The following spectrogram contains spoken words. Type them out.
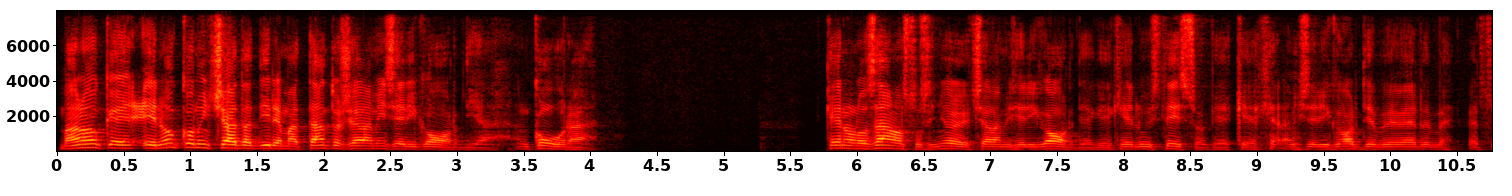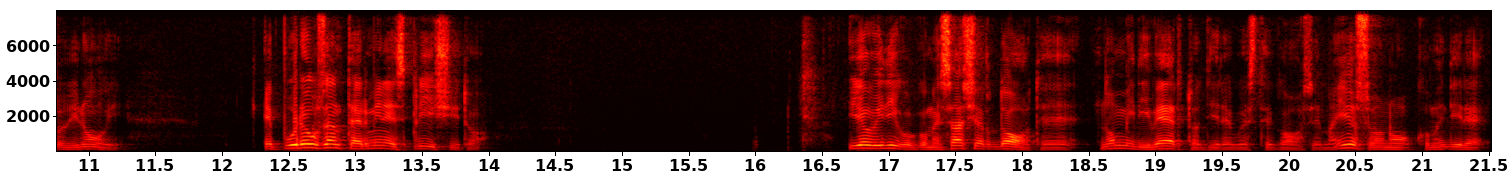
ma non e non cominciate a dire ma tanto c'è la misericordia, ancora, che non lo sa nostro Signore che c'è la misericordia, che, che, è Lui stesso che, che, che ha la misericordia per, verso di noi, eppure usa un termine esplicito. Io vi dico come sacerdote non mi diverto a dire queste cose, ma io sono, come dire,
